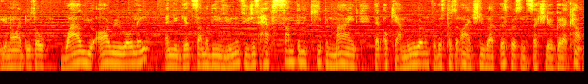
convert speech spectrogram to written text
you know, I do so while you are re-rolling and you get some of these units, you just have something to keep in mind that okay, I'm re-rolling for this person. Oh, I actually got this person. It's actually a good account,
